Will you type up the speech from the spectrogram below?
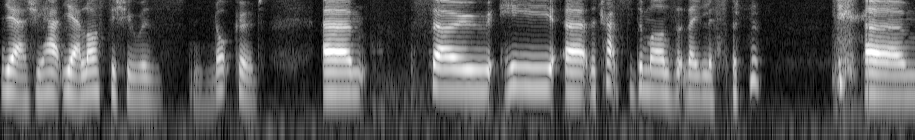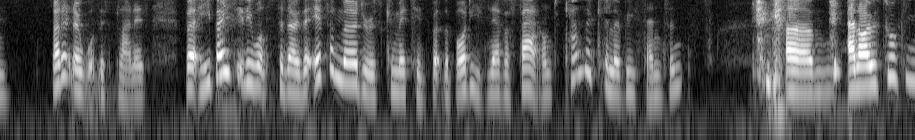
yeah, she had. Yeah, last issue was not good. Um, so he, uh, the trapster demands that they listen. um, I don't know what this plan is, but he basically wants to know that if a murder is committed but the body's never found, can the killer be sentenced? Um, and I was talking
